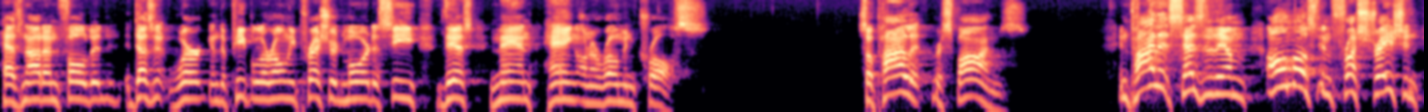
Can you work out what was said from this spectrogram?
has not unfolded, it doesn't work, and the people are only pressured more to see this man hang on a Roman cross. So Pilate responds. And Pilate says to them, almost in frustration,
